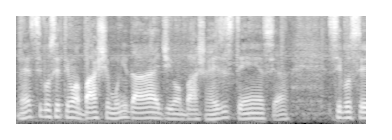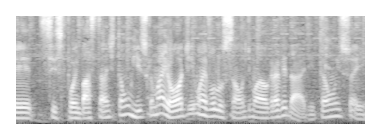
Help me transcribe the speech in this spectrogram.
Né? Se você tem uma baixa imunidade, uma baixa resistência, se você se expõe bastante, então o risco é maior de uma evolução de maior gravidade. Então, isso aí.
